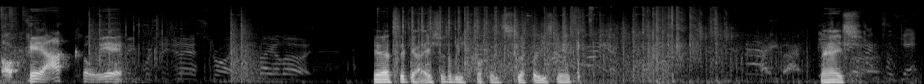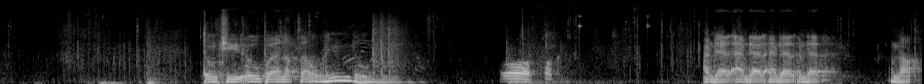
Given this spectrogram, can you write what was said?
Okay, Akko, yeah. Enemy precision airstrike. Stay alert. Yeah, that's the guy. He's just a wee fucking slippery snake. Nice. Don't you open up the window. Oh, fuck. I'm dead, I'm dead, I'm dead, I'm dead. I'm not.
